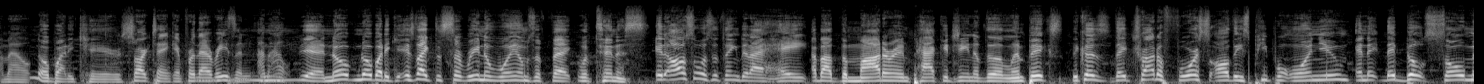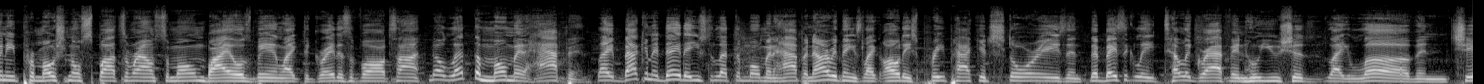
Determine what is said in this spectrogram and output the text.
I'm out. Nobody cares. Shark Tank, and for that reason, I'm out. Yeah, no, nobody. Cares. It's like the Serena Williams effect with tennis. It also is the thing that I hate about the modern packaging of the Olympics because they try to force all these people on you, and they, they built so many promotional spots around Simone Biles being like the greatest of all time. No, let the moment happen. Like back in the day, they used to let the moment happen. Now everything's like all these prepackaged stories, and they're basically telegraphing who you should like love and cheer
